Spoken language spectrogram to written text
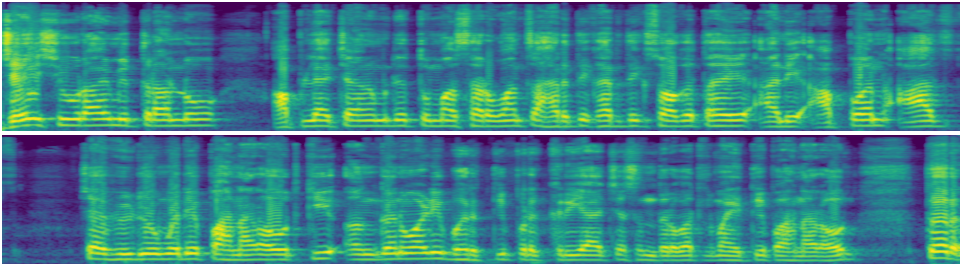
जय शिवराय मित्रांनो आपल्या चॅनलमध्ये तुम्हा सर्वांचं हार्दिक हार्दिक स्वागत आहे आणि आपण आजच्या व्हिडिओमध्ये पाहणार आहोत की अंगणवाडी भरती प्रक्रियाच्या संदर्भात माहिती पाहणार आहोत. तर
